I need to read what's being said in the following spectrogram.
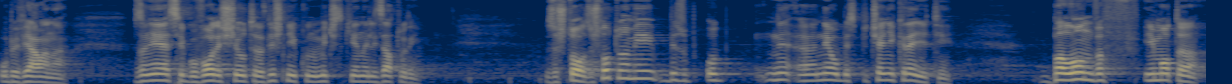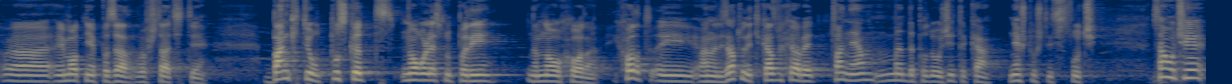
обявявана. За нея се говореше от различни економически анализатори. Защо? Защото имаме безоп... необезпечени кредити. Балон в имота, имотния пазар в Штатите. Банките отпускат много лесно пари на много хора. И хората и анализаторите казваха, бе, това няма да продължи така. Нещо ще се случи. Само, че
